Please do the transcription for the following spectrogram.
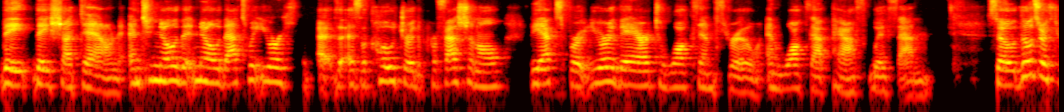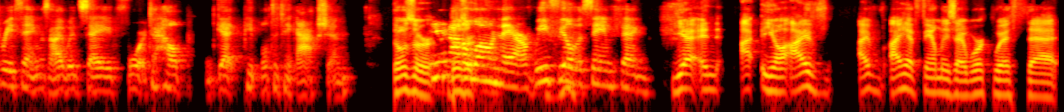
they they shut down. And to know that no, that's what you're as, as the coach or the professional, the expert, you're there to walk them through and walk that path with them. So those are three things I would say for to help get people to take action. those are You're not are- alone there. We feel mm-hmm. the same thing. Yeah, and I, you know, I've, I've, I have families I work with that,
